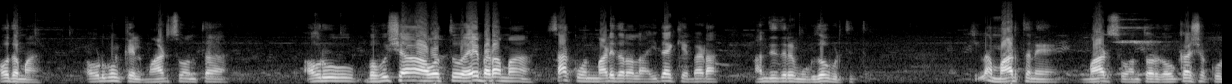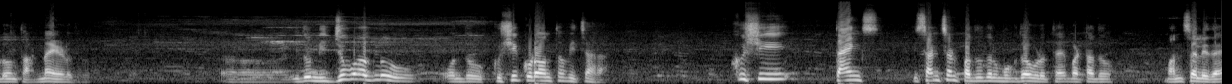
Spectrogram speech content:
ಹೌದಮ್ಮ ಹುಡುಗನ ಕೈಲಿ ಮಾಡಿಸು ಅಂತ ಅವರು ಬಹುಶಃ ಅವತ್ತು, ಏ, ಬೇಡಮ್ಮ, ಸಾಕು, ಒಂದು ಮಾಡಿದಾರಲ್ಲ ಇದಕ್ಕೆ ಬೇಡ ಅಂದಿದ್ರೆ ಮುಗ್ದೋಗ್ಬಿಡ್ತಿತ್ತು. ಇಲ್ಲ ಮಾಡ್ತಾನೆ ಮಾಡಿಸು ಅಂಥವ್ರಿಗೆ ಅವಕಾಶ ಕೊಡು ಅಂತ ಅಣ್ಣ ಹೇಳಿದ್ರು. ಇದು ನಿಜವಾಗ್ಲೂ ಒಂದು ಖುಷಿ ಕೊಡೋವಂಥ ವಿಚಾರ. ಖುಷಿ ಥ್ಯಾಂಕ್ಸ್ ಈ ಸಣ್ಣ ಸಣ್ಣ ಪದದಲ್ಲಿ ಮುಗ್ದೋಗ್ಬಿಡುತ್ತೆ ಬಟ್ ಅದು ಮನಸ್ಸಲ್ಲಿದೆ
